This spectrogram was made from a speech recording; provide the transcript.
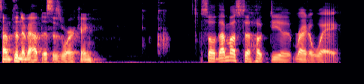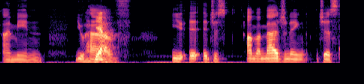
something about this is working. So that must have hooked you right away. I mean, you have yeah. you it, it just I'm imagining just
